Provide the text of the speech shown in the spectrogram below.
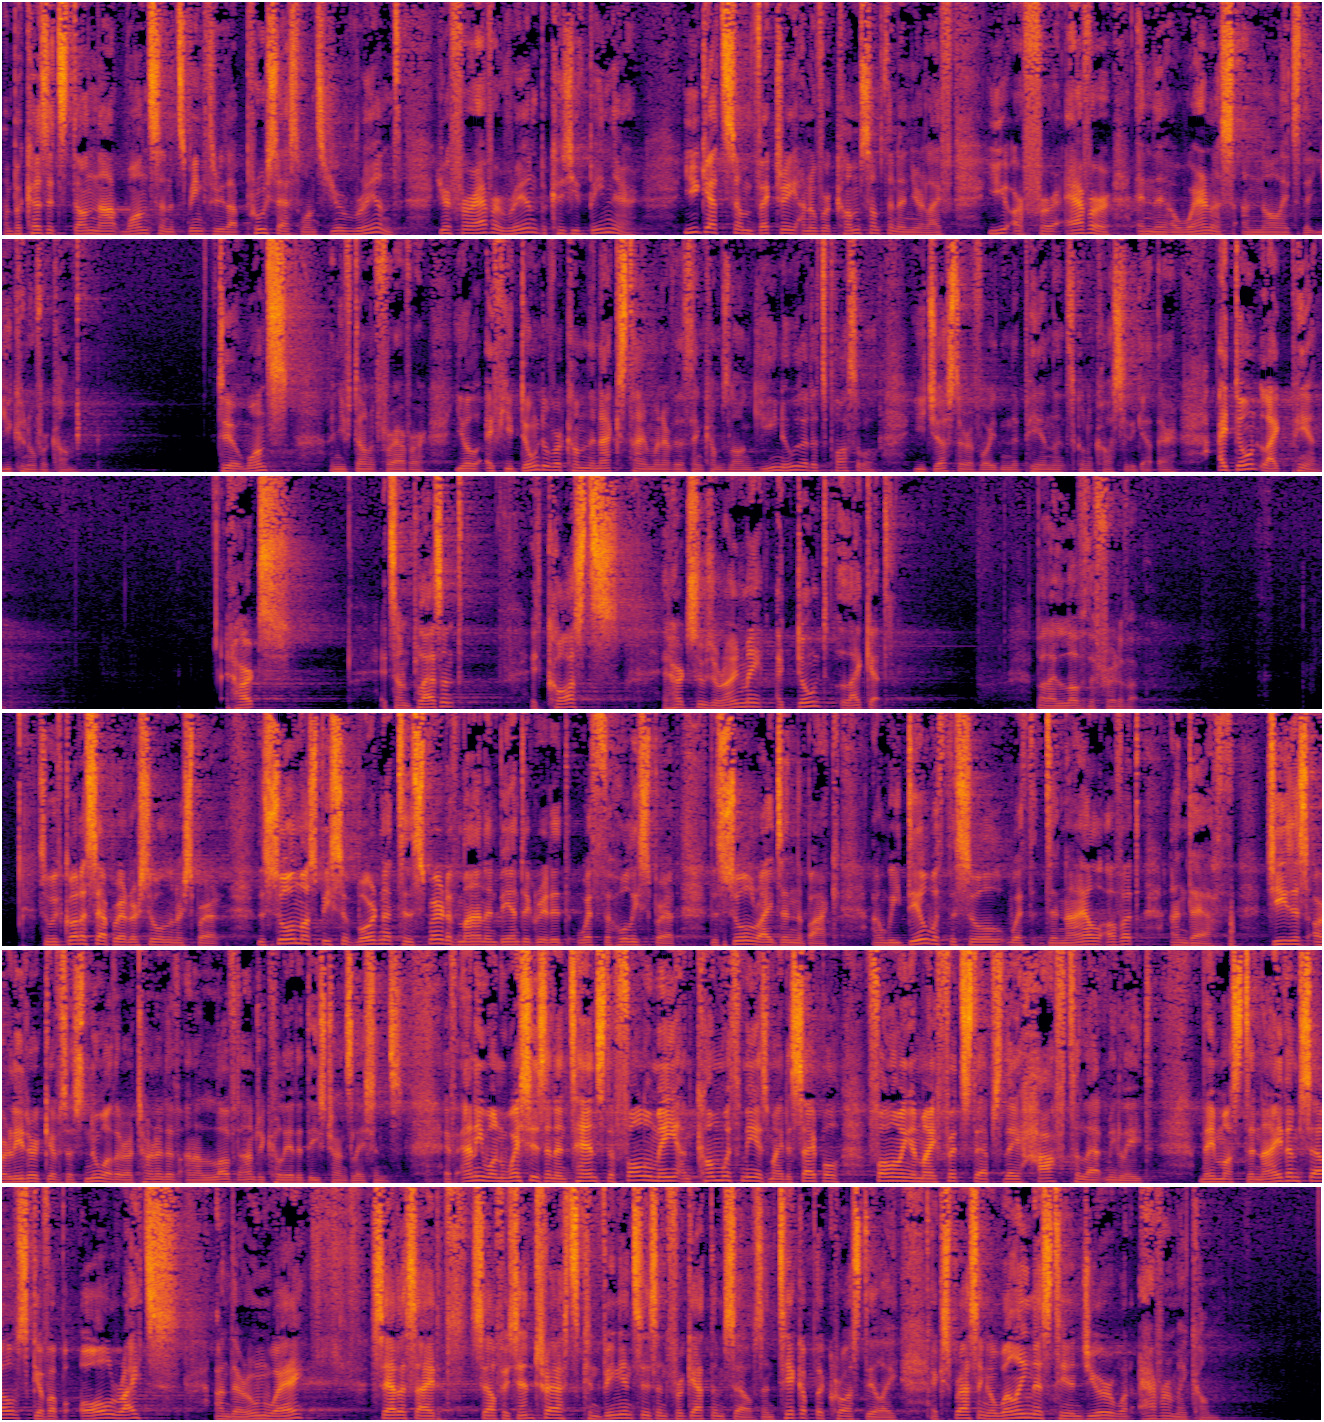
And because it's done that once and it's been through that process once, you're ruined. You're forever ruined because you've been there. You get some victory and overcome something in your life, you are forever in the awareness and knowledge that you can overcome. Do it once and you've done it forever. You'll, if you don't overcome the next time whenever the thing comes along, you know that it's possible. You just are avoiding the pain that's going to cost you to get there. I don't like pain. It hurts. It's unpleasant. It costs. It hurts those around me. I don't like it. But I love the fruit of it. So we've got to separate our soul and our spirit. The soul must be subordinate to the spirit of man and be integrated with the Holy Spirit. The soul rides in the back, and we deal with the soul with denial of it and death. Jesus, our leader, gives us no other alternative, and I loved Andrew collated these translations. If anyone wishes and intends to follow me and come with me as my disciple, following in my footsteps, they have to let me lead. They must deny themselves, give up all rights and their own way set aside selfish interests, conveniences, and forget themselves, and take up the cross daily, expressing a willingness to endure whatever may come.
